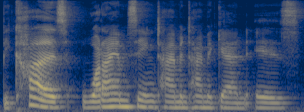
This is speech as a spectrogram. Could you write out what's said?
Because what I am seeing time and time again is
